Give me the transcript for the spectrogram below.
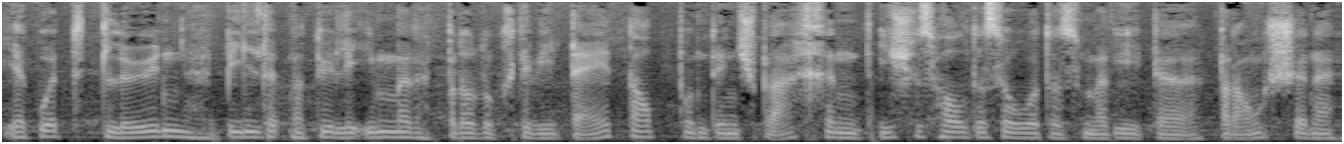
Ja gut, die Löhne bilden natürlich immer Produktivität ab und entsprechend ist es halt so, dass wir in den Branchen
